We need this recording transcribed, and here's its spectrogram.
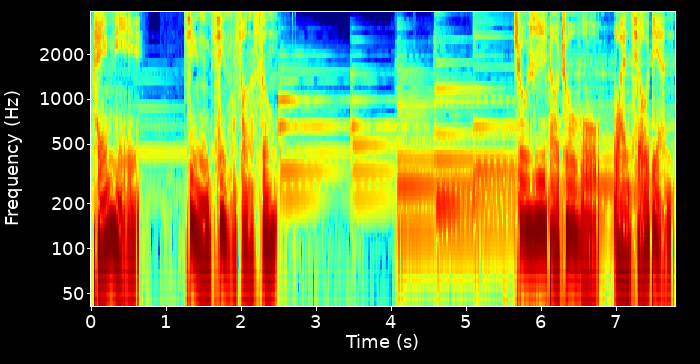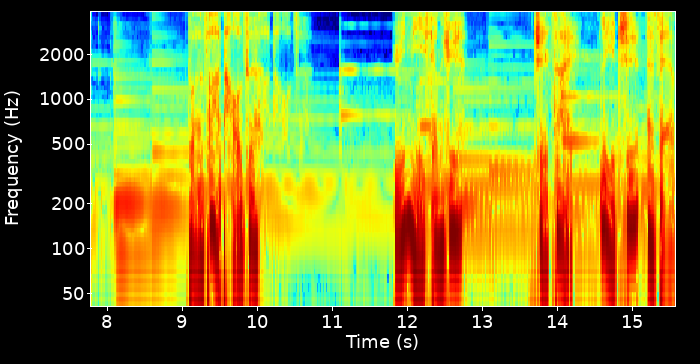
陪你静静放松。周一到周五晚九点，短发桃子与你相约。只在荔枝 FM。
